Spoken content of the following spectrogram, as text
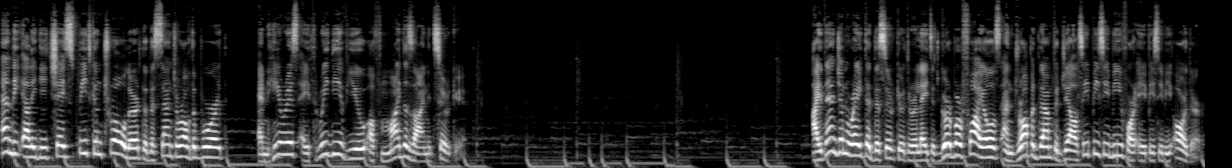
and the LED chase speed controller to the center of the board and here is a 3D view of my designed circuit. I then generated the circuit related Gerber files and dropped them to JLCPCB for a PCB order.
